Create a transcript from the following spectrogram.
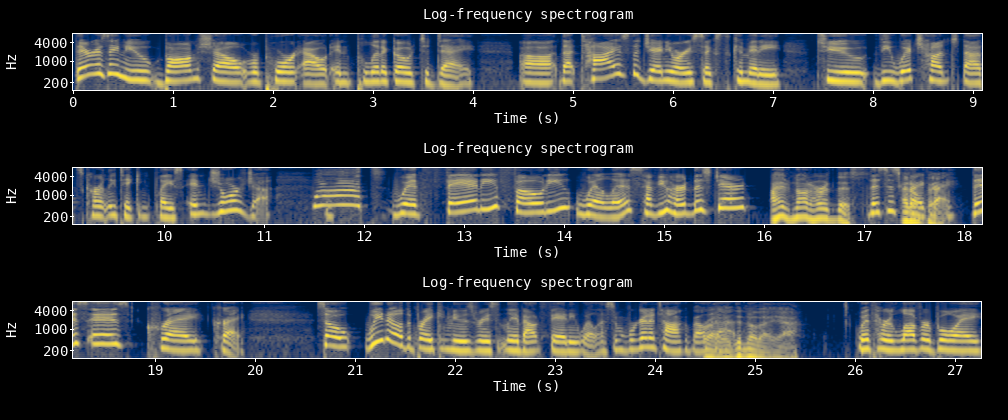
There is a new bombshell report out in Politico today uh, that ties the January 6th committee to the witch hunt that's currently taking place in Georgia. What? With Fani Phony Willis. Have you heard this, Jared? I have not heard this. This is cray cray. This is cray cray. So we know the breaking news recently about Fani Willis, and we're going to talk about that. Right, that I did know that, yeah. with her lover boy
